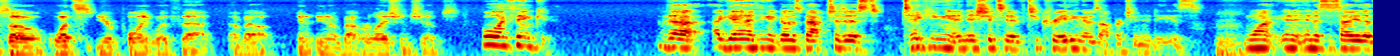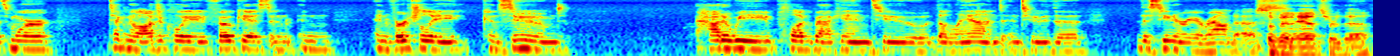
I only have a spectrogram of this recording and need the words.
So, what's your point with that about you know about relationships? Well, I think that again, I think it goes back to just taking initiative to creating those opportunities. Mm. One in, in a society that's more technologically focused and, and and virtually consumed. How do we plug back into the land, into the the scenery around us? So then answer that.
